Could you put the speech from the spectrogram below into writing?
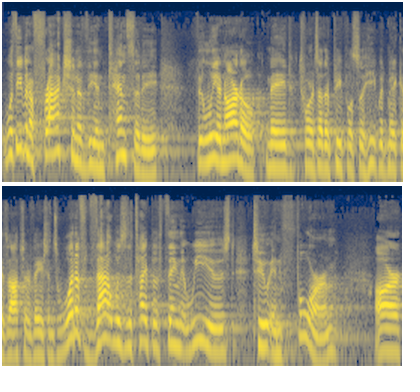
with even a fraction of the intensity that Leonardo made towards other people so he would make his observations. What if that was the type of thing that we used to inform our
